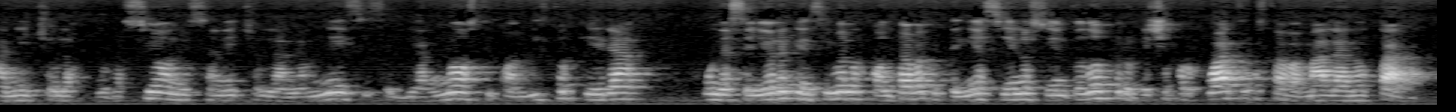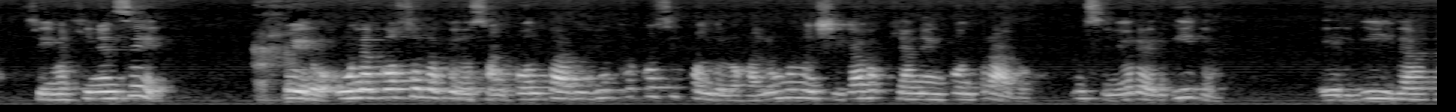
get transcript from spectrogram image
han hecho las curaciones, han hecho la anamnesis, el diagnóstico, han visto que era una señora que encima nos contaba que tenía 100 o 102, pero que ella por cuatro estaba mal anotada. ¿Se imagínense? Pero una cosa es lo que nos han contado y otra cosa es cuando los alumnos han llegado que han encontrado una señora erguida, erguida,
